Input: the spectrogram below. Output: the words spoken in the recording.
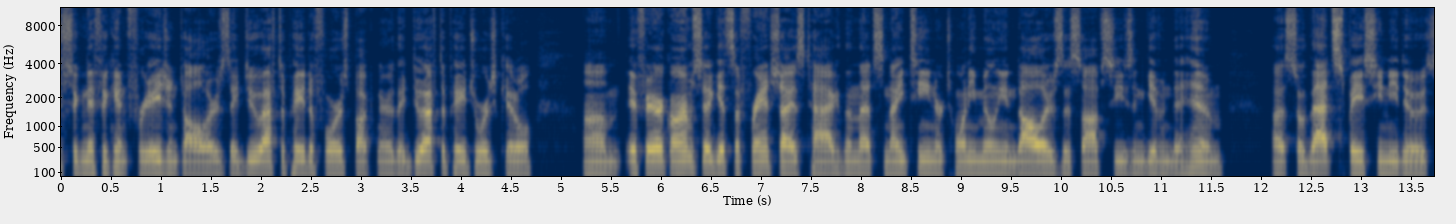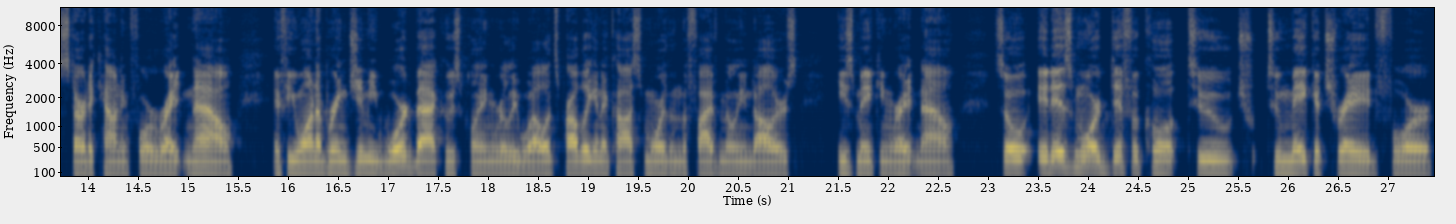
significant free agent dollars. They do have to pay DeForest Buckner. They do have to pay George Kittle. Um, if Arik Armstead gets a franchise tag, then that's 19 or 20 million dollars this offseason given to him. Uh, so that space you need to start accounting for right now. If you want to bring Jimmy Ward back, who's playing really well, it's probably going to cost more than the $5 million he's making right now. So it is more difficult to to make a trade for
